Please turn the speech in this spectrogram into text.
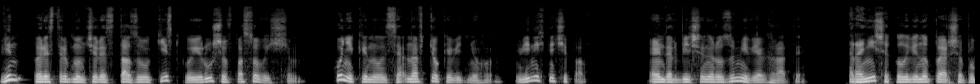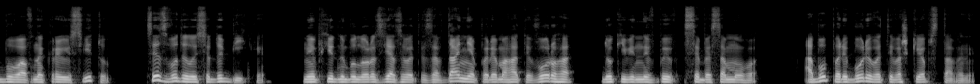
Він перестрибнув через тазову кістку і рушив пасовищем. Коні кинулися навтьоки від нього. Він їх не чіпав. Ендер більше не розумів, як грати. Раніше, коли він уперше побував на краю світу, все зводилося до бійки. Необхідно було розв'язувати завдання, перемагати ворога, доки він не вбив себе самого, або переборювати важкі обставини.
